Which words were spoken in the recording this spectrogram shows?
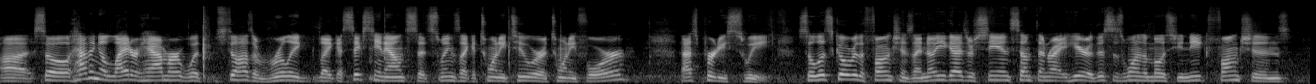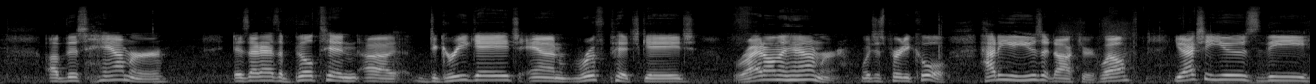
Uh, so having a lighter hammer with still has a really like a 16 ounce that swings like a 22 or a 24 that's pretty sweet so let's go over the functions I know you guys are seeing something right here this is one of the most unique functions of this hammer is that it has a built-in uh, degree gauge and roof pitch gauge right on the hammer which is pretty cool how do you use it doctor well you actually use the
